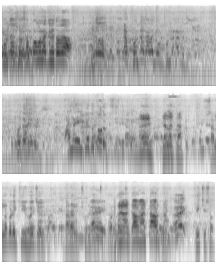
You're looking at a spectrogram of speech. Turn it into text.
ফোনটা সব প্রমাণ আছে দাদা ফোনটা কাগজ ফোনটা কাগজ ফোনটা সামনে করে কি হয়েছে? দাঁড়ান ছবি দিচ্ছি সব।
